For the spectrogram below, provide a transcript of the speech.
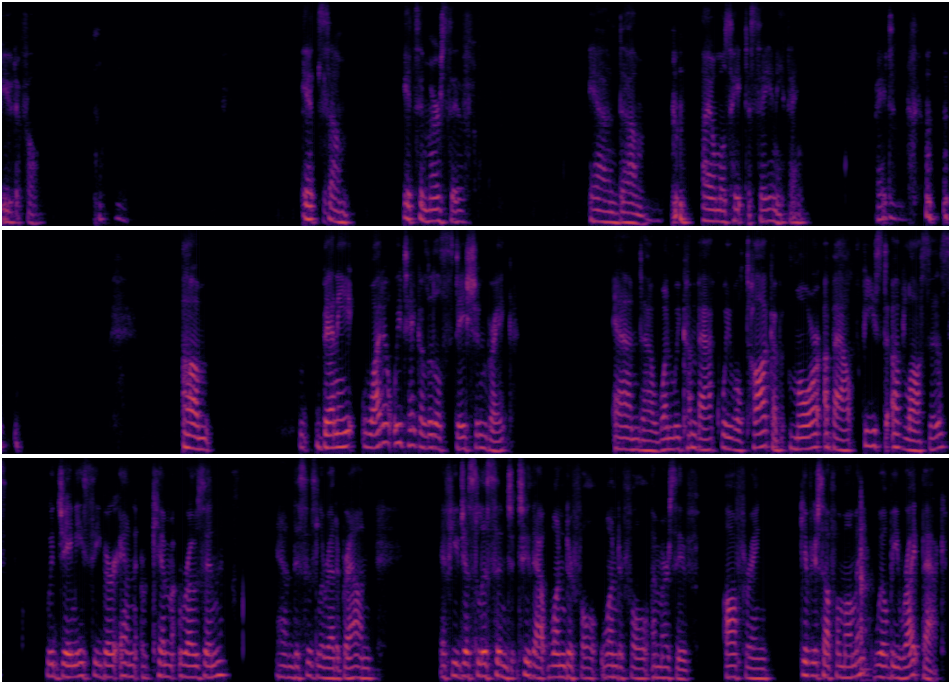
Beautiful. It's um, it's immersive. And um, I almost hate to say anything, right? Um, Benny, why don't we take a little station break? And uh, when we come back, we will talk ab- more about Feast of Losses with Jami Sieber and Kim Rosen. And this is Loretta Brown. If you just listened to that wonderful, wonderful immersive offering, give yourself a moment. We'll be right back.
